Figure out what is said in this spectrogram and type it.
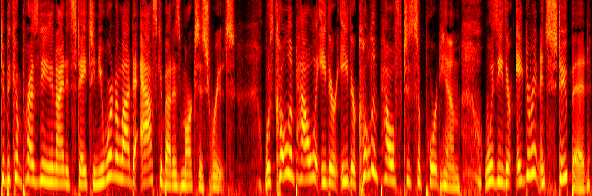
to become president of the United States, and you weren't allowed to ask about his Marxist roots. Was Colin Powell either either Colin Powell to support him was either ignorant and stupid,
